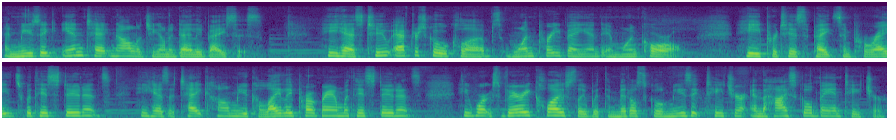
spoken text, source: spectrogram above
and music in technology on a daily basis. He has two after-school clubs, one pre-band and one choral. He participates in parades with his students. He has a take-home ukulele program with his students. He works very closely with the middle school music teacher and the high school band teacher.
